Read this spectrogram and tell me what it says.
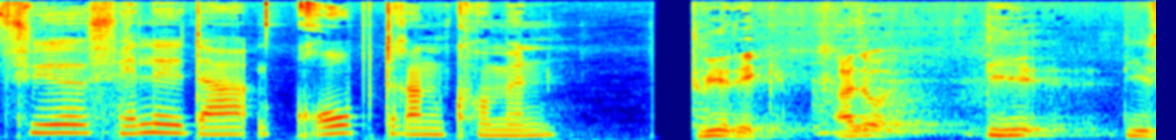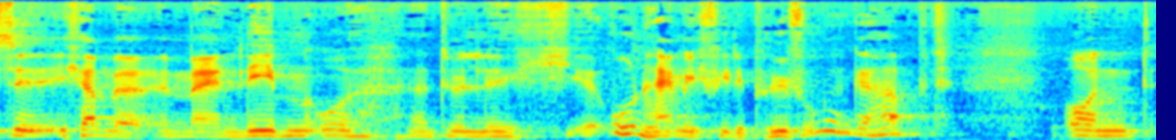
für Fälle da grob dran kommen? Schwierig. Also die, diese, ich habe in meinem Leben natürlich unheimlich viele Prüfungen gehabt und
